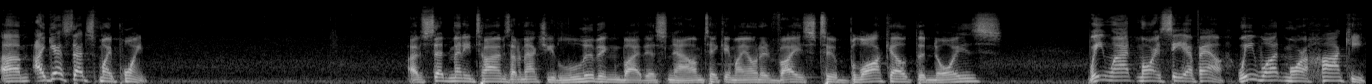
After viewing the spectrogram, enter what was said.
Um, I guess that's my point. I've said many times that I'm actually living by this now. I'm taking my own advice to block out the noise. We want more CFL. We want more hockey.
